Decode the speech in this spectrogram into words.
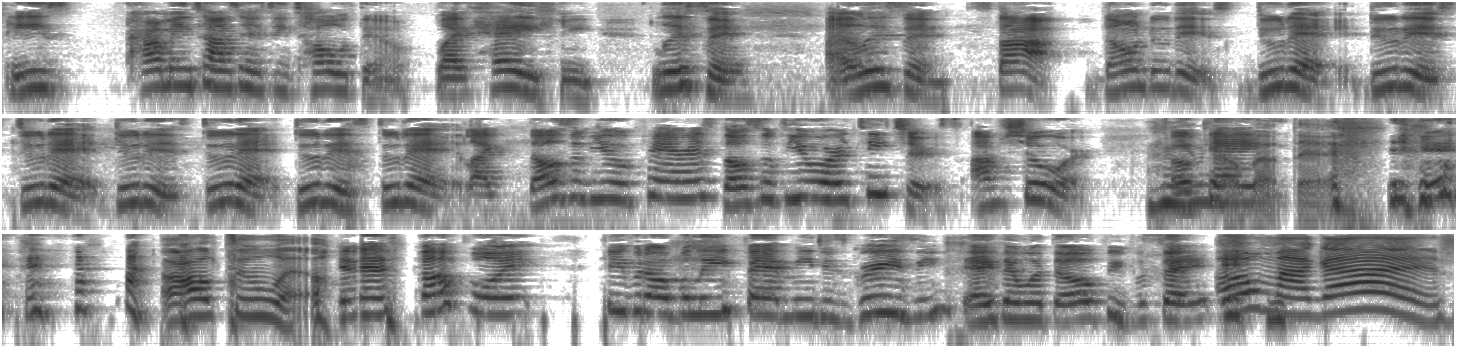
he's, how many times has he told them? Like, hey, listen, I uh, listen, stop. Don't do this. Do that. Do this. Do that. Do this. Do that. Do this. Do that. Like those of you are parents, those of you are teachers, I'm sure. Okay. You know about that. All too well. And at some point, people don't believe fat meat is greasy. Ain't that what the old people say? oh my gosh,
